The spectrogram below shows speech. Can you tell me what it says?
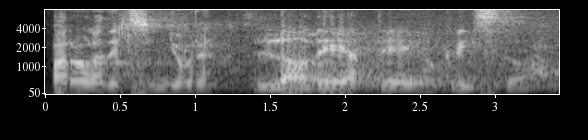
Parola del Signore. Lode a te, o Cristo.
